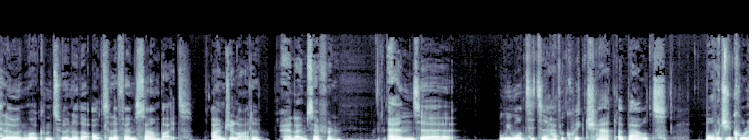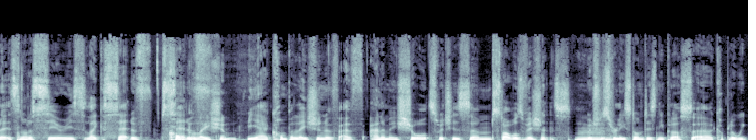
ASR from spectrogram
Hello and welcome to another Octal FM soundbite. I'm Gelada, And I'm Saffron. and uh, we wanted to have a quick chat about what would you call it? It's not a series, like set of set of- Compilation? yeah, compilation of, of anime shorts, which is um, Star Wars Visions, which was released on Disney Plus uh, a couple of week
